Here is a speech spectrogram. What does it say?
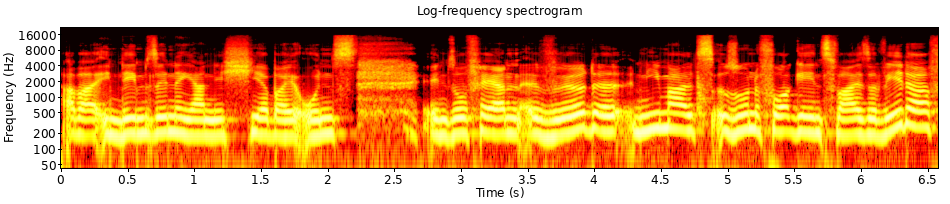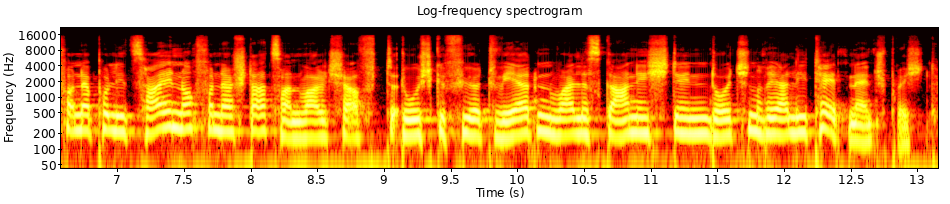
aber in dem Sinne ja nicht hier bei uns. Insofern würde niemals so eine Vorgehensweise weder von der Polizei noch von der Staatsanwaltschaft durchgeführt werden, weil es gar nicht den deutschen Realitäten entspricht.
